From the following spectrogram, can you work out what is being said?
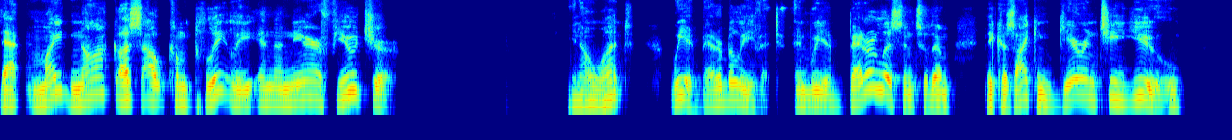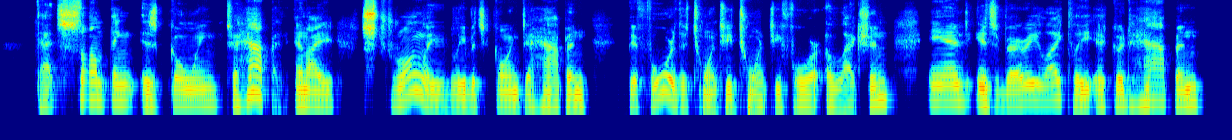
that might knock us out completely in the near future. You know what? We had better believe it and we had better listen to them because I can guarantee you that something is going to happen. And I strongly believe it's going to happen before the 2024 election. And it's very likely it could happen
